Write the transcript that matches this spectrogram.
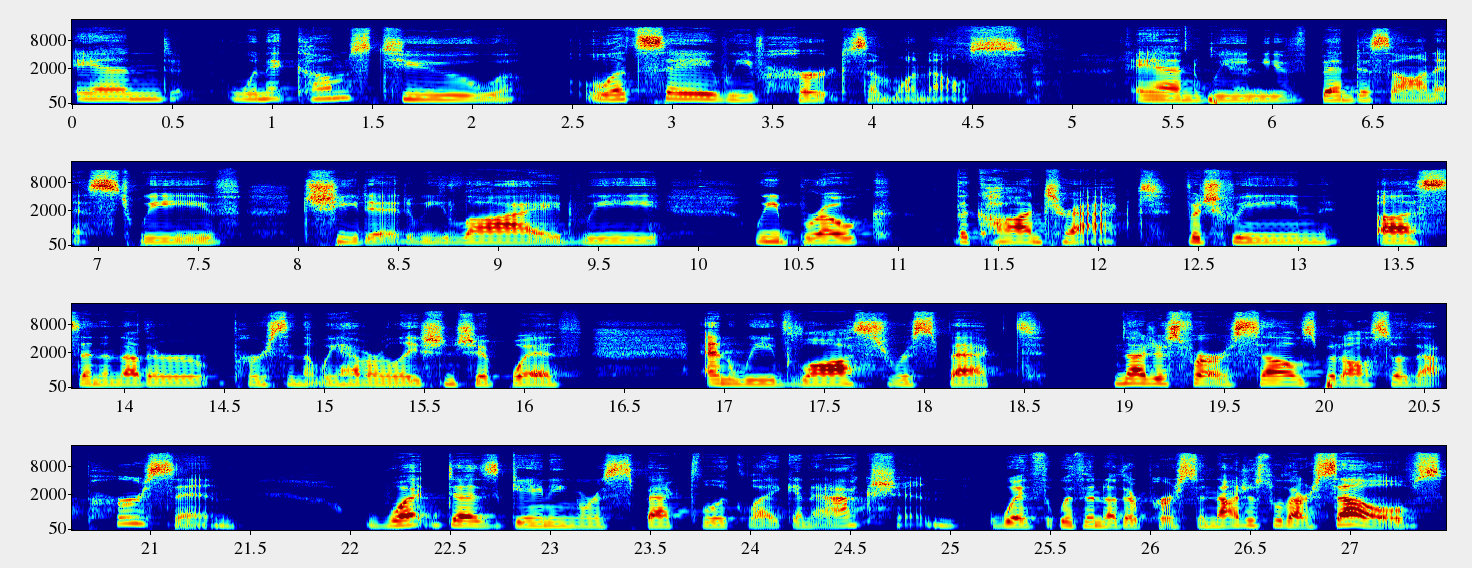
and when it comes to, let's say we've hurt someone else, and we've been dishonest we've cheated we lied we we broke the contract between us and another person that we have a relationship with and we've lost respect not just for ourselves but also that person what does gaining respect look like in action with with another person? Not just with ourselves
